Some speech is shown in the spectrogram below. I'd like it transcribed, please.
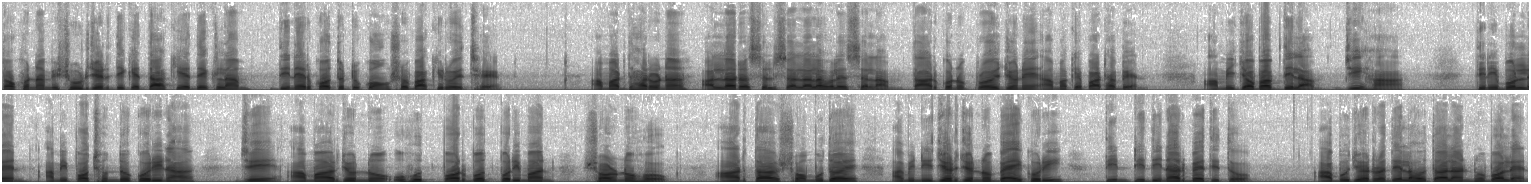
তখন আমি সূর্যের দিকে তাকিয়ে দেখলাম, দিনের কতটুকু অংশ বাকি রয়েছে। আমার ধারণা, আল্লাহ রসুল সাল্লাহ আলাইসাল্লাম তার কোনো প্রয়োজনে আমাকে পাঠাবেন। আমি জবাব দিলাম, জি হাঁ। তিনি বললেন, আমি পছন্দ করি না যে আমার জন্য উহুদ পর্বত পরিমাণ স্বর্ণ হোক। আর তা সমুদয় আমি নিজের জন্য ব্যয় করি তিনটি দিনার ব্যতীত। আবুজর রদিল্লাহ তাল্লাহ্ন বলেন,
